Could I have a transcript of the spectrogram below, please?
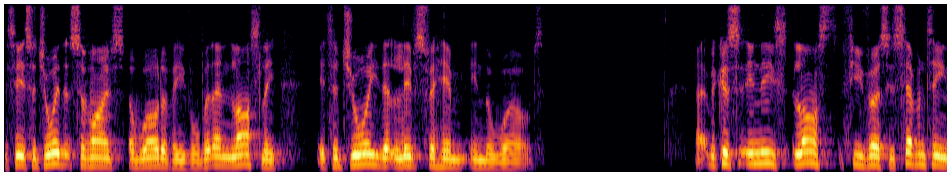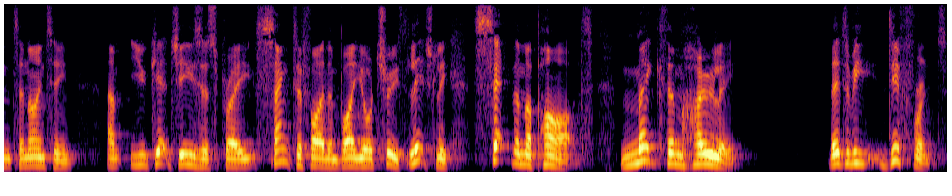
You see, it's a joy that survives a world of evil, but then lastly, it's a joy that lives for him in the world. Uh, because in these last few verses, 17 to 19, um, you get Jesus pray, sanctify them by your truth. Literally, set them apart, make them holy. They're to be different.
